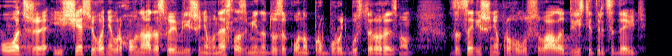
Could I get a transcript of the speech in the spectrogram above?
Отже, і ще сьогодні Верховна Рада своїм рішенням внесла зміни до закону про боротьбу з тероризмом. За це рішення проголосували 239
